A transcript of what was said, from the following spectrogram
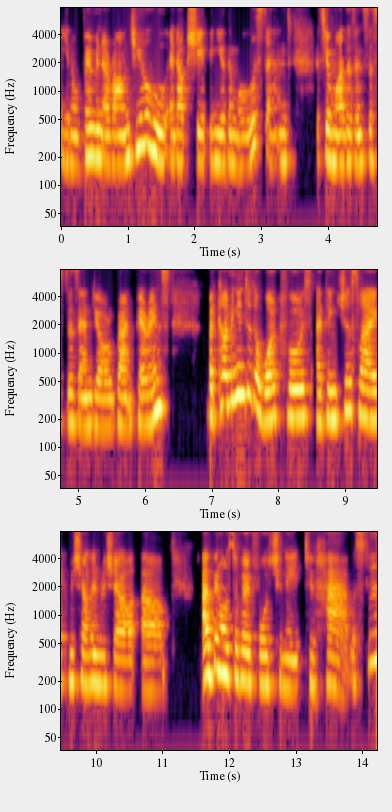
you know, women around you who end up shaping you the most. And it's your mothers and sisters and your grandparents. But coming into the workforce, I think just like Michelle and Michelle, uh, I've been also very fortunate to have a slew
